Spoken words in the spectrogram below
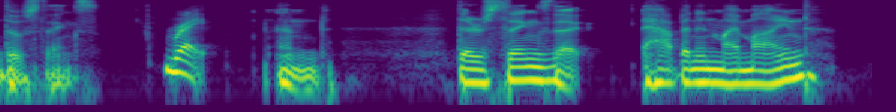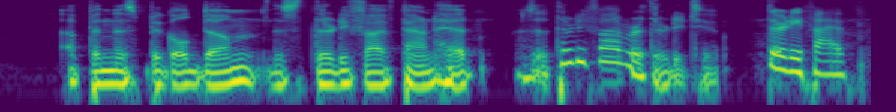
those things. Right. And there's things that happen in my mind up in this big old dome, this 35 pound head. Is it 35 or 32? 35.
